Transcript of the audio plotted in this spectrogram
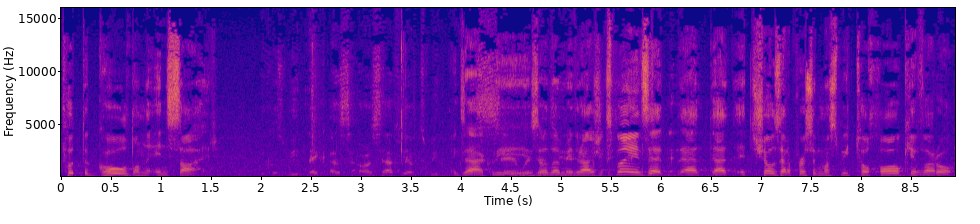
put the gold on the inside? Because we, like us, ourselves, we have to be. Exactly. So the Midrash explains that, that that it shows that a person must be toho kevaro.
